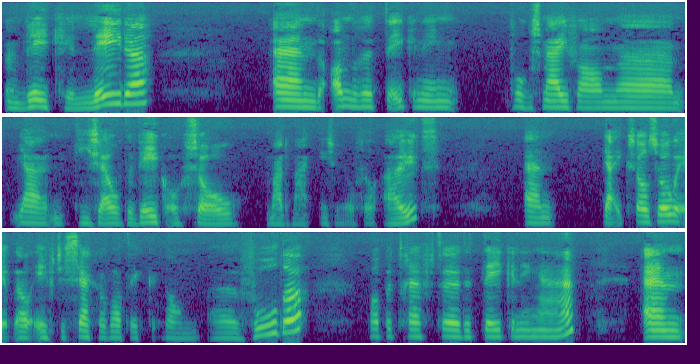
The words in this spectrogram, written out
een week geleden. En de andere tekening, volgens mij van uh, ja, diezelfde week of zo. Maar dat maakt niet zo heel veel uit. En ja, ik zal zo e-, wel eventjes zeggen wat ik dan uh, voelde. Wat betreft de tekeningen. En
